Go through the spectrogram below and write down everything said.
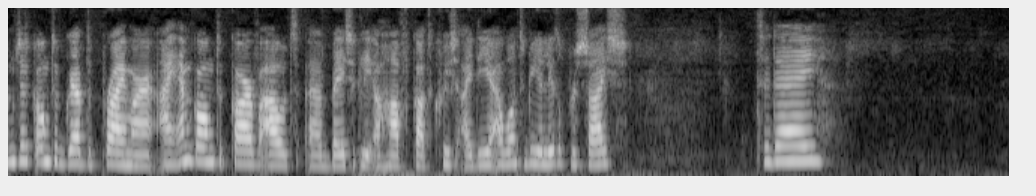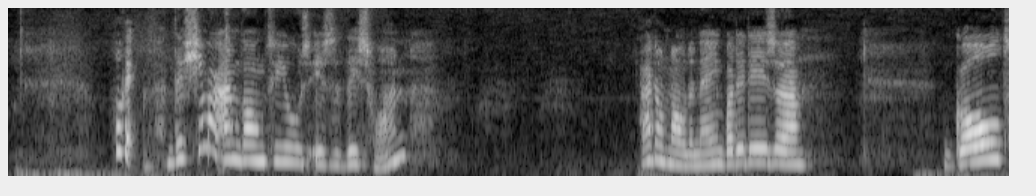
I'm just going to grab the primer. I am going to carve out uh, basically a half cut crease idea. I want to be a little precise today. Okay, the shimmer I'm going to use is this one. I don't know the name, but it is a gold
